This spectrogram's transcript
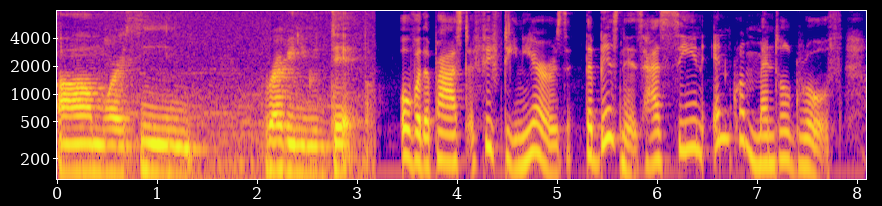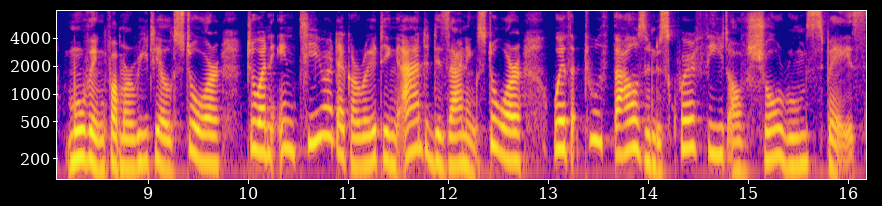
um, we're seeing revenue dip. Over the past 15 years, the business has seen incremental growth, moving from a retail store to an interior decorating and designing store with 2,000 square feet of showroom space.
